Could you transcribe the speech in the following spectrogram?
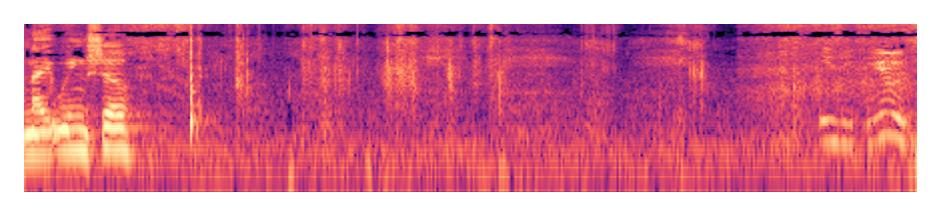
Nightwing show. Easy fuse.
